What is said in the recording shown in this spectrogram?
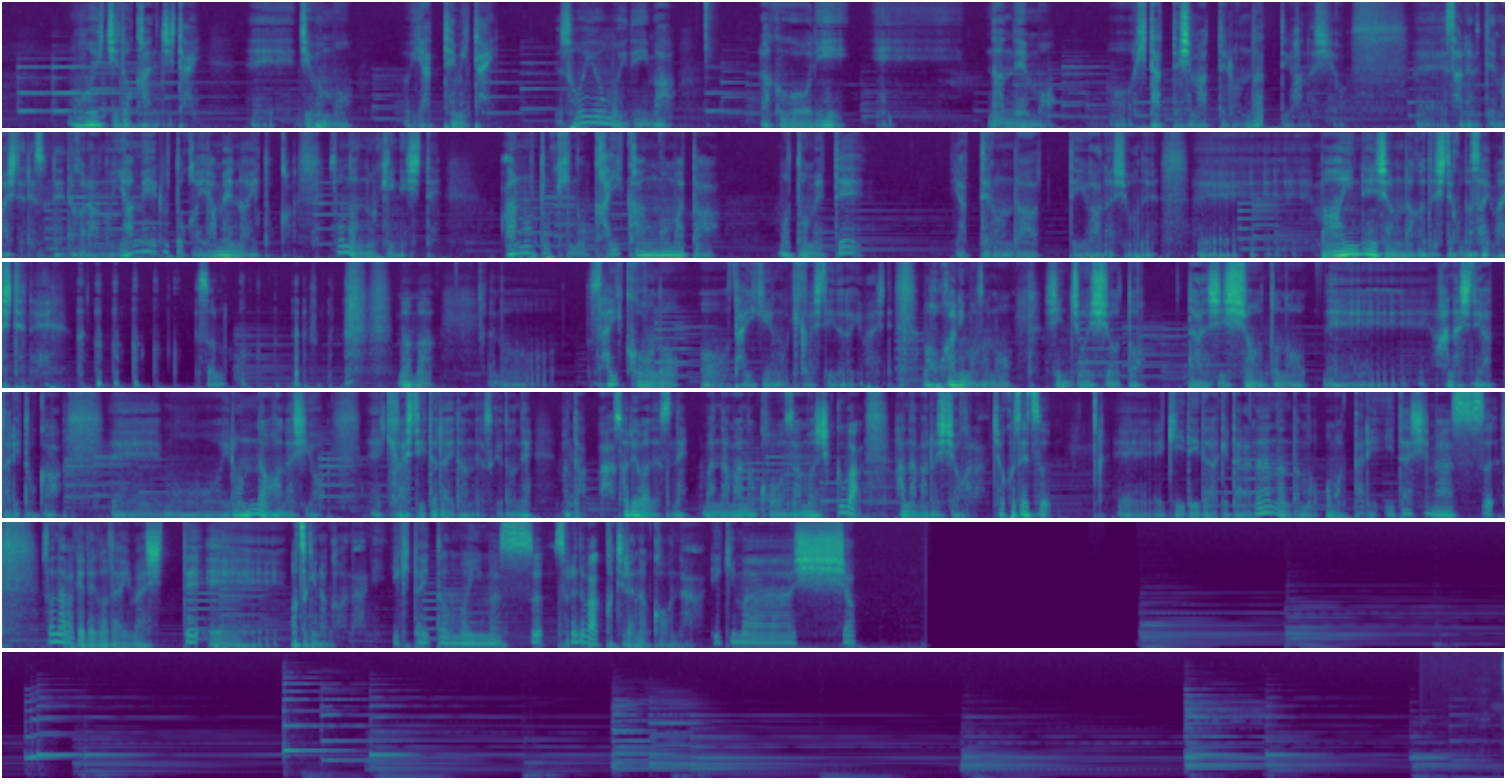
もう一度感じたい、えー自分もやってみたい。そういう思いで今、落語に、えー何年も浸ってしまってるんだっていう話を、えーされてましてですね。だから、あの、やめるとかやめないとか、そんな抜きにして、あの時の快感をまた求めてやってるんだっていう話をね、えー満員電車の中でしてくださいましてね。その まあまあ、あの最高の体験を聞かせていただきまして、まあ、他にもその新潮師匠と男子師匠との、えー話であったりとか、えーもういろんなお話を、えー聞かせていただいたんですけどね、また、あそれはですね、まあ、生の講座もしくは花丸師匠から直接、え聞いていただけたらな、なんとも思ったりいたします。そんなわけでございまして、えお次のコーナーに行きたいと思います。それではこちらのコーナー行きましょう。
